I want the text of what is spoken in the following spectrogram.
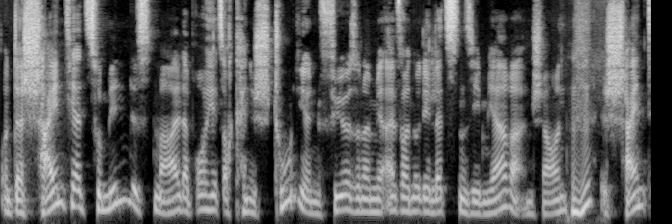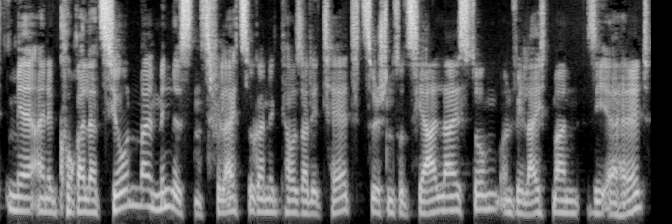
Und das scheint ja zumindest mal, da brauche ich jetzt auch keine Studien für, sondern mir einfach nur die letzten sieben Jahre anschauen. Mhm. Es scheint mir eine Korrelation mal mindestens, vielleicht sogar eine Kausalität zwischen Sozialleistungen und wie leicht man sie erhält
